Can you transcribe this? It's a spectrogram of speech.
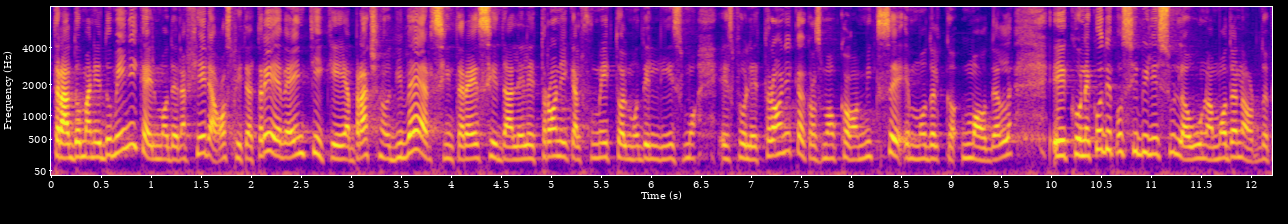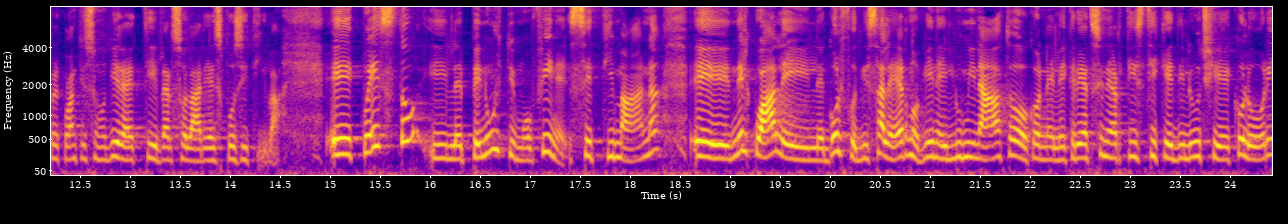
Tra domani e domenica il Modena Fiera ospita tre eventi che abbracciano diversi interessi dall'elettronica al fumetto al modellismo, Expo Elettronica, Cosmo Comics e Model, Model e con code possibili sulla 1 a Moda Nord per quanti sono diretti verso l'area espositiva. E questo il penultimo fine settimana eh, nel quale il Golfo di Salerno viene illuminato con le creazioni artistiche di luci e colori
